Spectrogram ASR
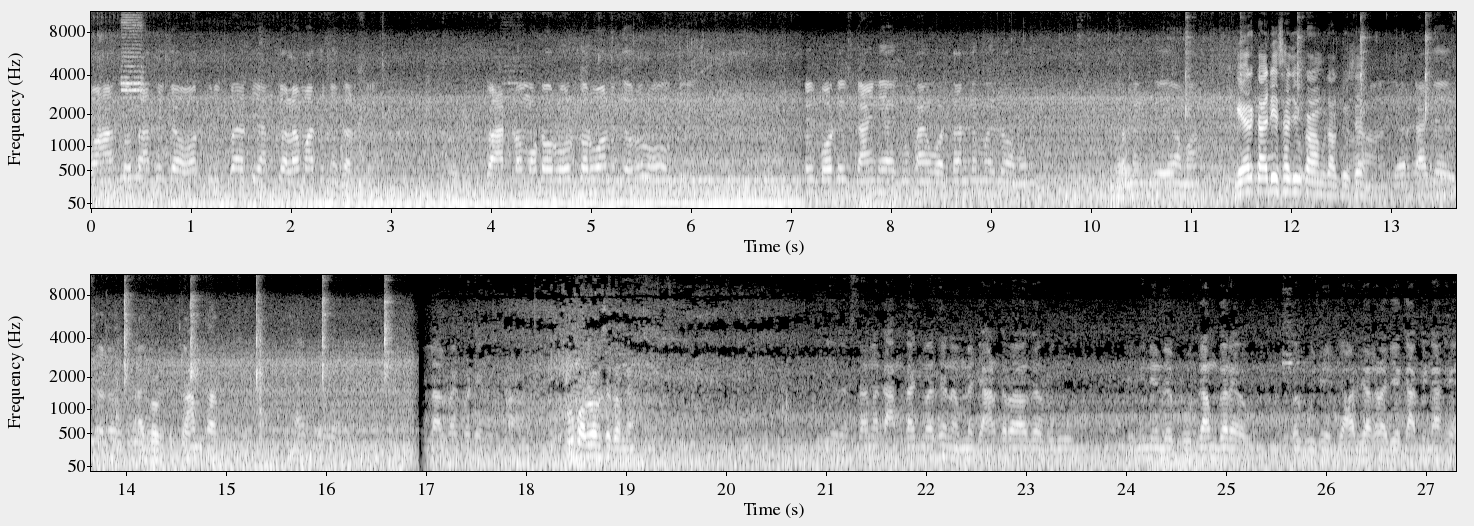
વાહન તો ત્યાંથી જ ઓવરબ્રિજ પરથી આમ ચલામાંથી નીકળશે. તો આટલો મોટો રોડ કરવાની જરૂર હોતી બોટીસ કાંઈ નહીં આવ્યું કાંઈ વર્તન નહીં મળ્યું અમને. ગેરકાયદેસર જેવું કામ ચાલતું છે ગેરકાયદેસર કામ થતું. લાલભાઈ પટેલ. શું પ્રોબ્લેમ છે તમને? એ રસ્તાના કામકાજમાં છે ને અમને જાણ કરવા વગર બધું એની અંદર ખોદકામ કરે કરવું છે ઝાડ ઝાકડા જે કાપી નાખે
